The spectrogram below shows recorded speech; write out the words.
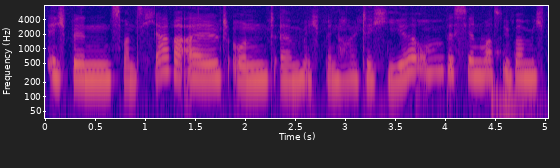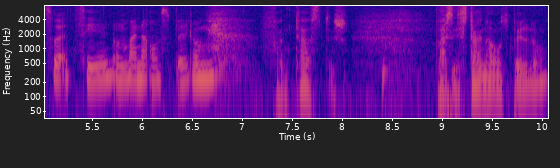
Ich bin 20 Jahre alt und ähm, ich bin heute hier, um ein bisschen was über mich zu erzählen und meine Ausbildung. Fantastisch. Was ist deine Ausbildung?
